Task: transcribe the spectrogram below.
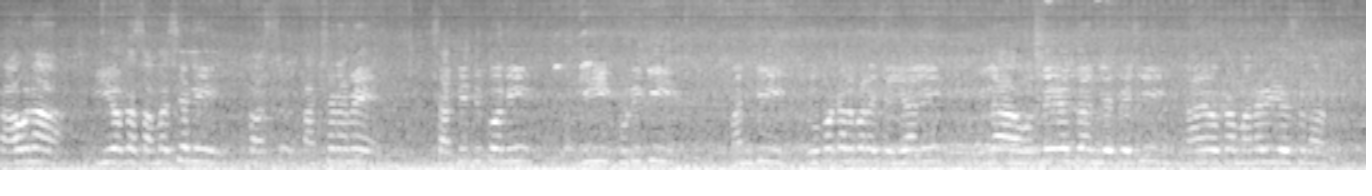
కావున ఈ యొక్క సమస్యని తక్ష- తక్షణమే సర్దిద్దుకొని ఈ గుడికి మంచి రూపకల్పన చేయాలి. ఇలా ఉండేయద్దు అని చెప్పేసి నా యొక్క మనవి చేస్తున్నాను.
